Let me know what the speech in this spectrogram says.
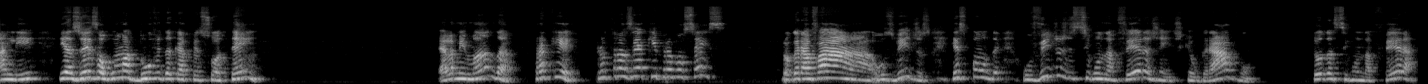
ali, e às vezes alguma dúvida que a pessoa tem, ela me manda, para quê? Para eu trazer aqui para vocês, para eu gravar os vídeos, responder. O vídeo de segunda-feira, gente, que eu gravo, toda segunda-feira,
